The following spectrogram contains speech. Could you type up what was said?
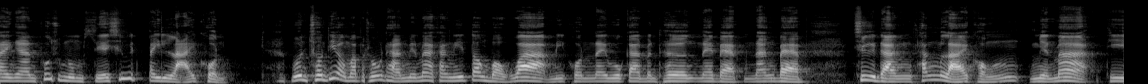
รายงานผู้ชุมนุมเสียชีวิตไปหลายคนมวลชนที่ออกมาประท้วงฐานเมียนมาครั้งนี้ต้องบอกว่ามีคนในวงการบันเทิงในแบบนางแบบ ชื่อดังทั้งหลายของเมียนมาที่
